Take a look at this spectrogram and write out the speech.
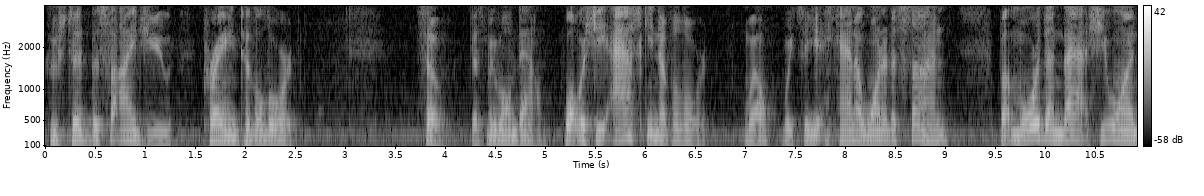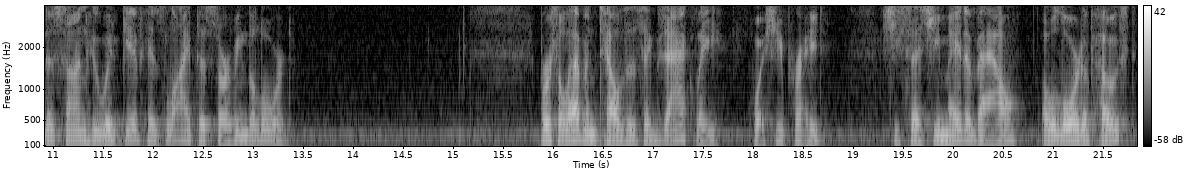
who stood beside you praying to the Lord." So, let's move on down. What was she asking of the Lord? Well, we see Hannah wanted a son, but more than that, she wanted a son who would give his life to serving the Lord. Verse 11 tells us exactly what she prayed. She says she made a vow O Lord of hosts,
